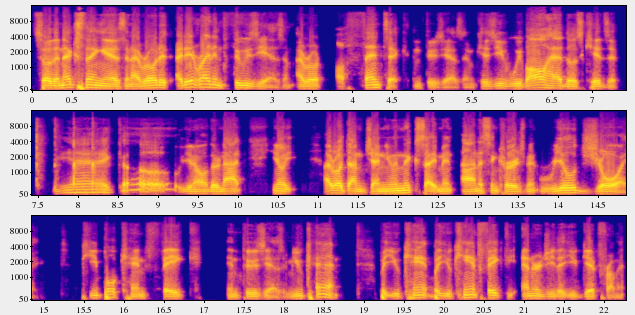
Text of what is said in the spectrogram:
so the next thing is, and I wrote it. I didn't write enthusiasm. I wrote authentic enthusiasm because you we've all had those kids that yeah go. You know they're not. You know I wrote down genuine excitement, honest encouragement, real joy. People can fake enthusiasm. You can, but you can't. But you can't fake the energy that you get from it.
